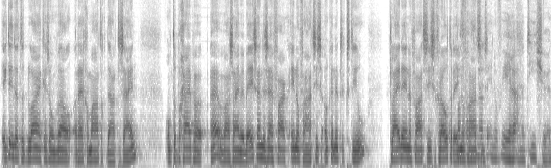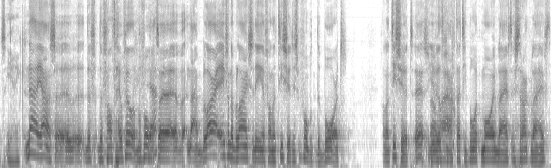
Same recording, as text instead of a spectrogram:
ik denk dat het belangrijk is om wel regelmatig daar te zijn. Om te begrijpen hè, waar zijn we bezig zijn. Er zijn vaak innovaties, ook in het textiel. Kleine innovaties, grotere Wat innovaties. Wat te innoveren aan een t-shirt, Erik? Nou ja, er valt heel veel. Bijvoorbeeld, ja? uh, nou, een van de belangrijkste dingen van een t-shirt is bijvoorbeeld de boord van een t-shirt. Je wilt graag dat die boord mooi blijft en strak blijft.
